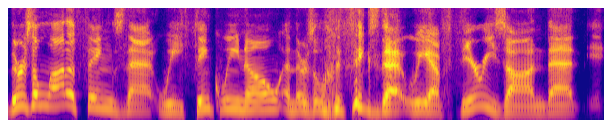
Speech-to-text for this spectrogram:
there's a lot of things that we think we know, and there's a lot of things that we have theories on that, it,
